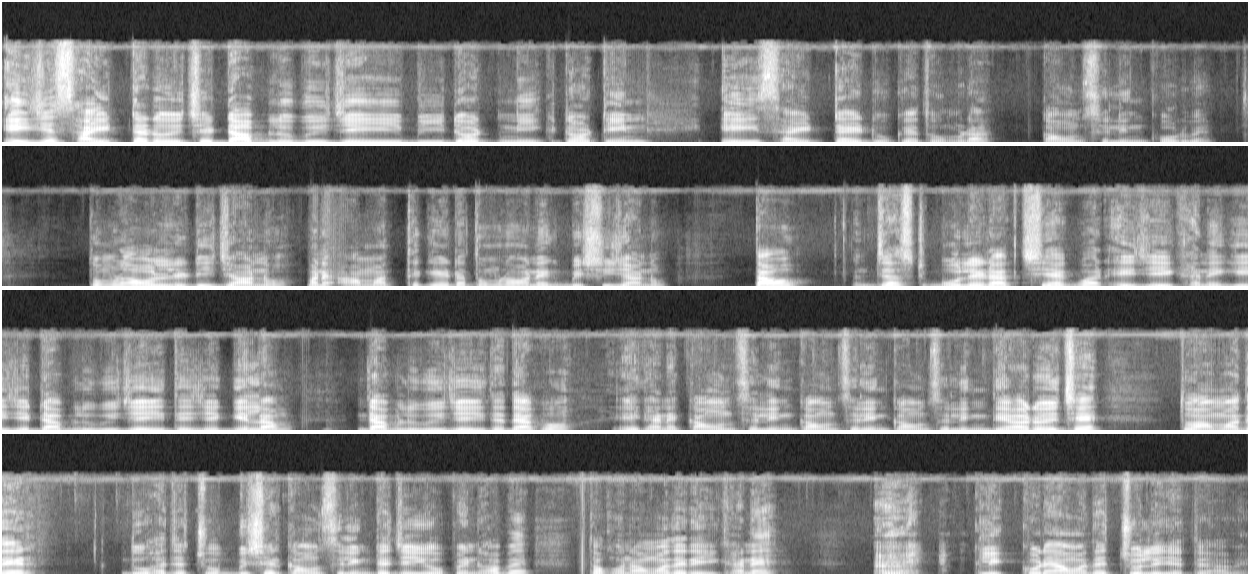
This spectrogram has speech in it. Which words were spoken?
এই যে সাইটটা রয়েছে W B dot nic dot in এই সাইটটায় ঢুকে তোমরা কাউন্সিলিং করবে। তোমরা অলরেডি জানো মানে আমার থেকে এটা তোমরা অনেক বেশি জানো, তাও জাস্ট বলে রাখছি একবার, এই যে এখানে গিয়ে যে ডাব্লিউ বিজেইতে যে গেলাম ডাব্লিউ বিজেইতে দেখো, এখানে কাউন্সেলিং কাউন্সেলিং কাউন্সেলিং দেওয়া রয়েছে। তো আমাদের দু হাজার চব্বিশের কাউন্সেলিংটা যেই ওপেন হবে, তখন আমাদের এইখানে ক্লিক করে আমাদের চলে যেতে হবে,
